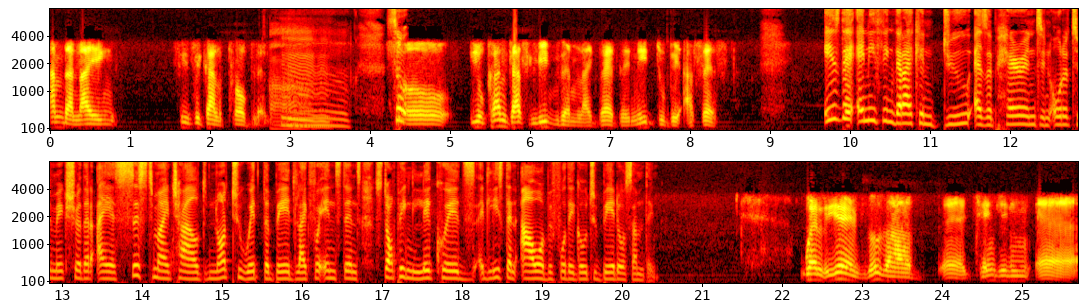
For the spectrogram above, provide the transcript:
underlying physical problem. so So you can't just leave them like that. They need to be assessed. is there anything that I can do as a parent in order to make sure that I assist my child not to wet the bed? Like, for instance, stopping liquids at least an hour before they go to bed or something? Well, yes, those are uh, changing uh,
